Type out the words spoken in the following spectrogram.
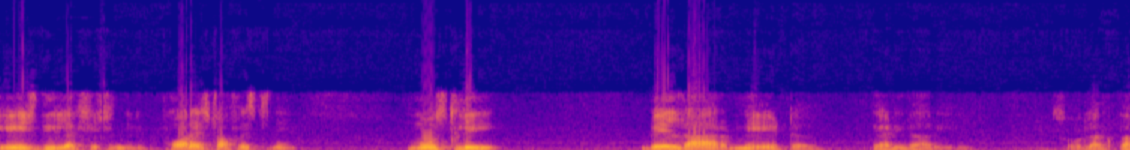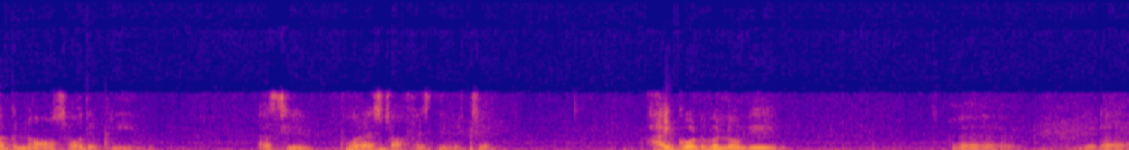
ਏਜ ਦੀ ਰਿਲੈਕਸੇਸ਼ਨ ਦੇਣੀ ਫੋਰੈਸਟ ਆਫਿਸ 'ਚ ਨੇ। ਮੋਸਟਲੀ ਬੇਲਦਾਰ, ਮੇਟ, ਦਿਹਾੜੀਦਾਰ ਹੀ ਨੇ। ਸੋ ਲਗਭਗ 900 ਦੇ ਕਰੀਬ ਅਸੀਂ ਫੋਰੈਸਟ ਆਫਿਸ ਦੇ ਵਿੱਚ ਹਾਈ ਕੋਰਟ ਵੱਲੋਂ ਵੀ ਜਿਹੜਾ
